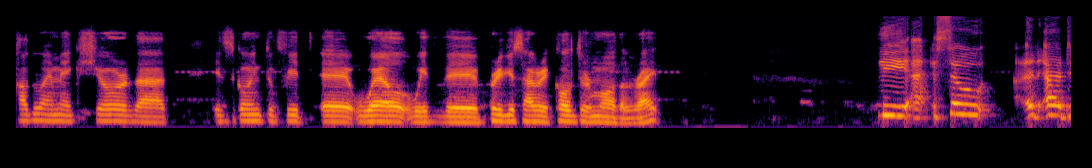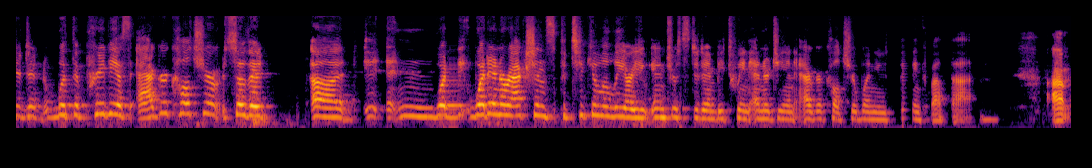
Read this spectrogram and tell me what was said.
How do I make sure that it's going to fit uh, well with the previous agriculture model, right? The uh, so uh, uh, did, did- with the previous agriculture, so that uh, in what what interactions particularly are you interested in between energy and agriculture when you think about that? Um,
